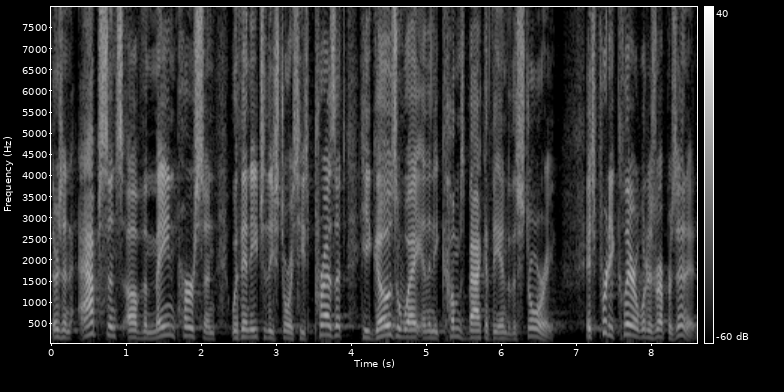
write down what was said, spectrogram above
There's an absence of the main person within each of these stories. He's present, he goes away, and then he comes back at the end of the story. It's pretty clear what is represented.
